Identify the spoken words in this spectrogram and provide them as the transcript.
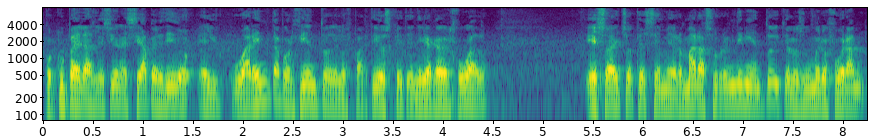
por culpa de las lesiones se ha perdido el 40% de los partidos que tendría que haber jugado, eso ha hecho que se mermara su rendimiento y que los números fueran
